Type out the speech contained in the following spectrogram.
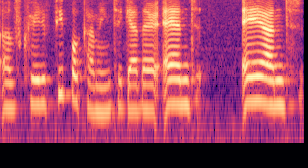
of creative people coming together and and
